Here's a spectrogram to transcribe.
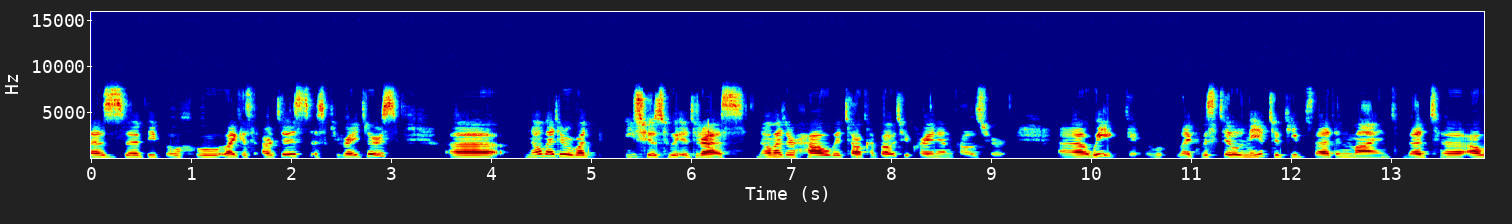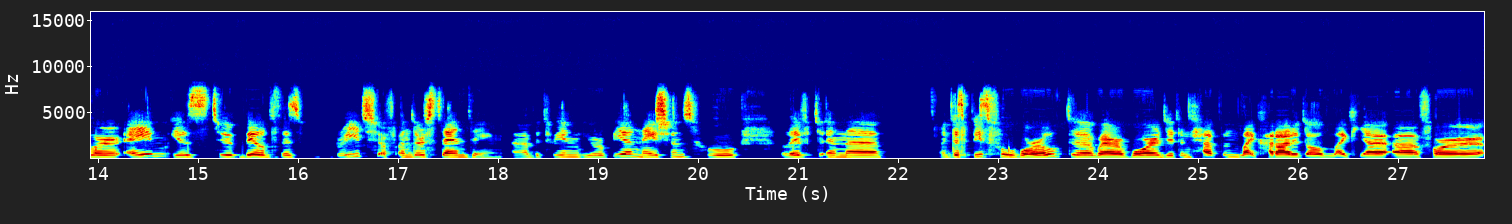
as people who, like as artists, as curators, no matter what issues we address, no matter how we talk about Ukrainian culture, uh, we like we still need to keep that in mind that uh, our aim is to build this bridge of understanding uh, between European nations who lived in a in this peaceful world uh, where war didn't happen, like Harari told, like yeah, uh, for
